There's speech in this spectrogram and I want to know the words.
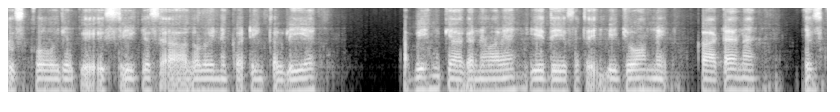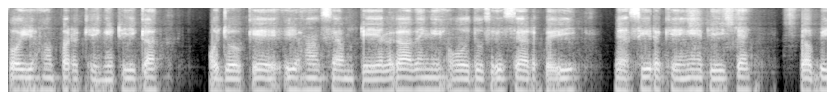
इसको जो कि इस तरीके से आगे भाई ने कटिंग कर ली है। अभी हम क्या करने वाले हैं? ये देख सकते ये जो हमने काटा है ना, इसको यहाँ पर रखेंगे, ठीक है? और जो कि यहाँ से हम टेल लगा देंगे और दूसरी साइड पे भी वैसे ही रखेंगे, ठीक है? तो अभी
